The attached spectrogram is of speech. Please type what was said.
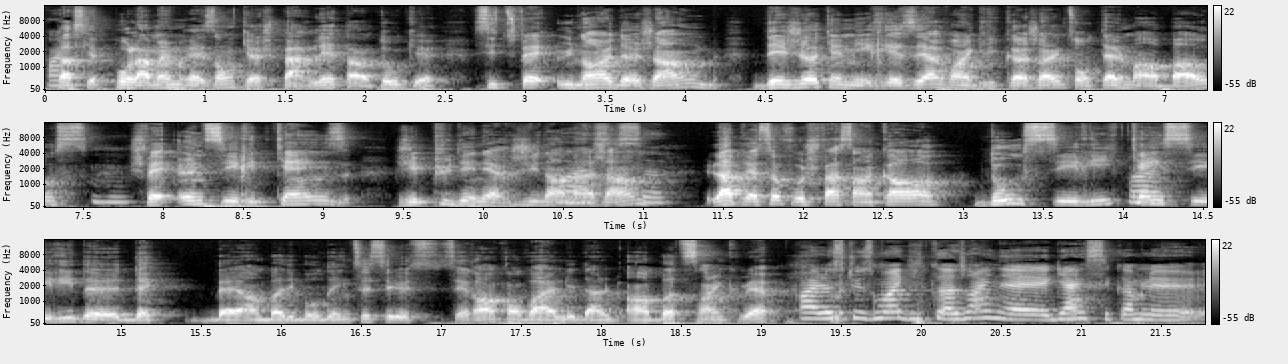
Parce que pour la même raison que je parlais tantôt que si tu fais une heure de jambes, déjà que mes réserves en glycogène sont tellement basses, mhm. je fais une série de 15, j'ai plus d'énergie dans ma jambe. Là, après ça, faut que je fasse encore 12 séries, 15 séries de, de ben, en bodybuilding, tu sais, c'est rare qu'on va aller dans, en bas de 5 reps. Ouais, excuse-moi, glycogène, euh, gang, c'est comme le,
